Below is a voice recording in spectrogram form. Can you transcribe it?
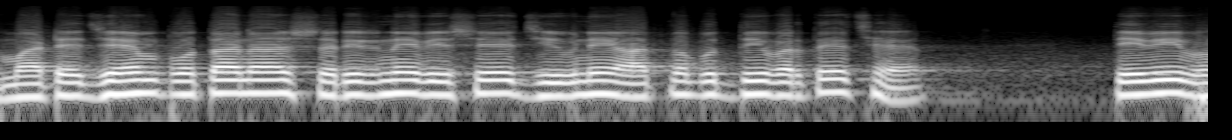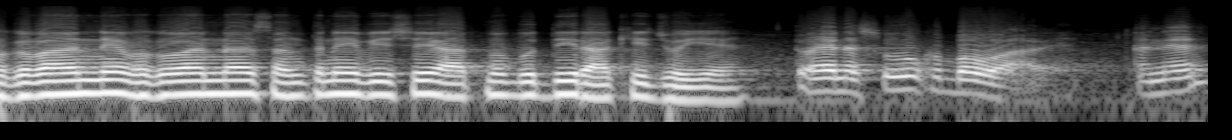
માટે જેમ પોતાના શરીરને વિશે જીવને આત્મબુદ્ધિ વર્તે છે, તેવી ભગવાનને ભગવાનના સંતને વિશે આત્મબુદ્ધિ રાખી જોઈએ. તો એને સુખ બહુ આવે અને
